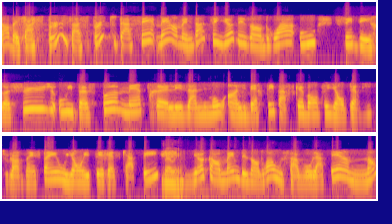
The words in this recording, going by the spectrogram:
Ah ben ça se peut, ça se peut tout à fait, mais en même temps, tu sais, il y a des endroits où c'est des refuges où ils peuvent pas mettre euh, les animaux en liberté parce que bon, tu sais, ils ont perdu tous leurs instincts ou ils ont été rescapés. Ben oui. Il y a quand même des endroits où ça vaut la peine, non?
